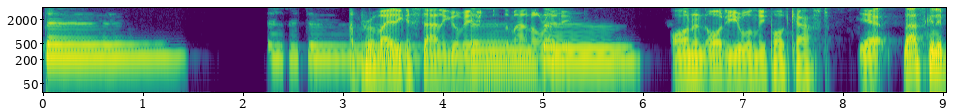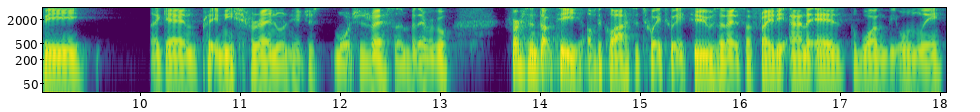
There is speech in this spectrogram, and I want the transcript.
dun. I'm providing a standing ovation to the man already. On an audio only podcast. Yeah, that's going to be again pretty niche for anyone who just watches wrestling. But there we go. First inductee of the class of 2022 was announced on Friday, and it is the one, the only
